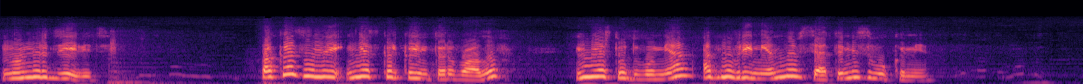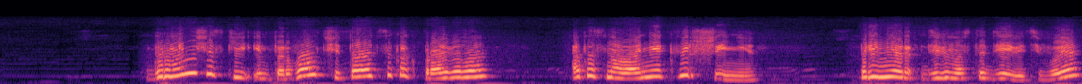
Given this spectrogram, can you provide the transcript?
номер 9. Показаны несколько интервалов между двумя одновременно взятыми звуками. Гармонический интервал читается, как правило, от основания к вершине. Пример 99В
